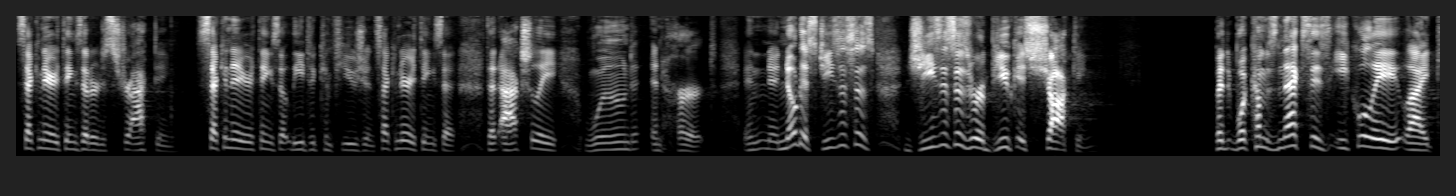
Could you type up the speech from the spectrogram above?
Secondary things that are distracting, secondary things that lead to confusion, secondary things that, that actually wound and hurt. And, and notice Jesus's, Jesus's rebuke is shocking. But what comes next is equally like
